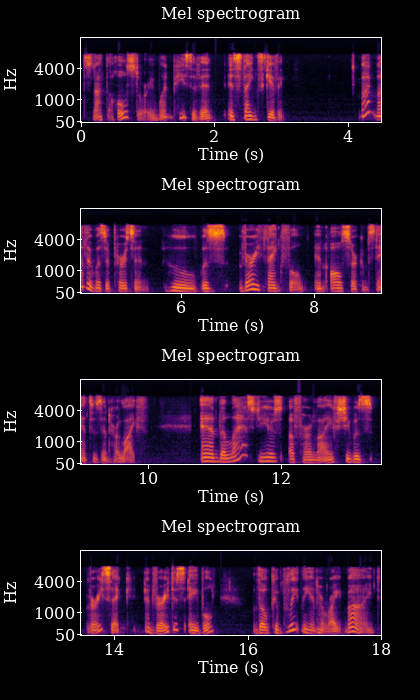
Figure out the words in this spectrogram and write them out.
it's not the whole story, one piece of it is Thanksgiving. My mother was a person who was very thankful in all circumstances in her life. And the last years of her life, she was very sick and very disabled, though completely in her right mind.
